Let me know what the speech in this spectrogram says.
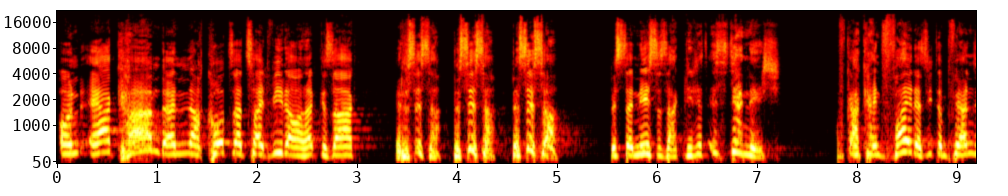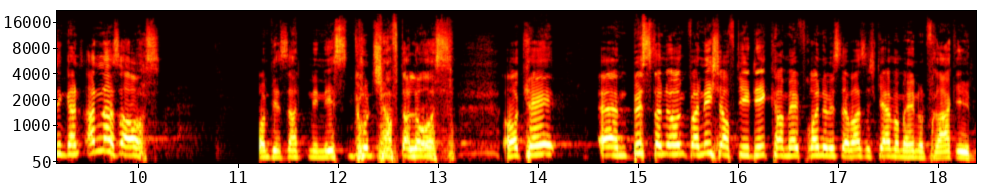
Und er kam dann nach kurzer Zeit wieder und hat gesagt, ja, das ist er, das ist er, das ist er. Bis der Nächste sagt, nee, das ist der nicht. Auf gar keinen Fall, der sieht im Fernsehen ganz anders aus. Und wir sandten den nächsten Kundschafter los. Okay? Ähm, bis dann irgendwann nicht auf die Idee kam, hey Freunde, wisst ihr was, ich gehe einfach mal hin und frage ihn.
